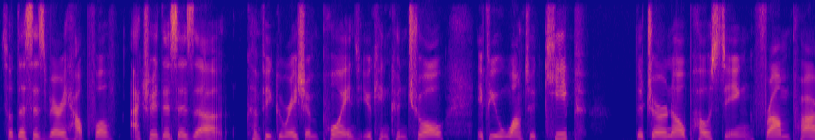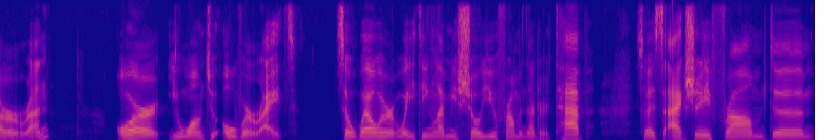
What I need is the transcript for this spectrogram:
So this is very helpful. Actually, this is a configuration point you can control if you want to keep the journal posting from prior run or you want to overwrite. So while we're waiting, let me show you from another tab. So it's actually from the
